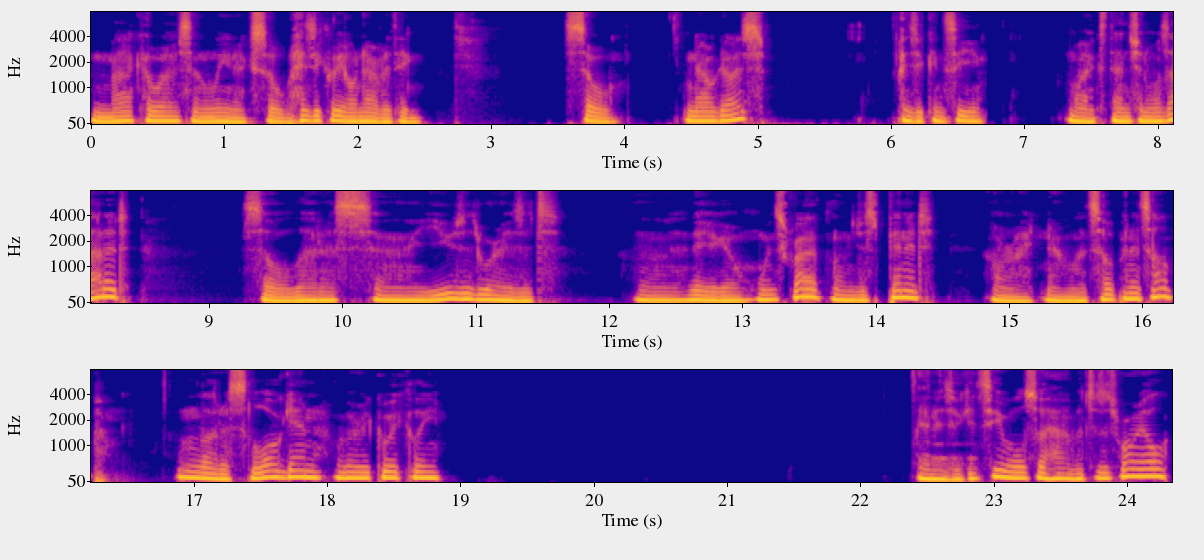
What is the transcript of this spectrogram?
Mac OS, and Linux, so basically on everything. So now, guys, as you can see, my extension was added. So let us uh, use it. Where is it? Uh, there you go. Windscribe. Let me just pin it. All right, now let's open it up. Let us log in very quickly. And as you can see, we also have a tutorial.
